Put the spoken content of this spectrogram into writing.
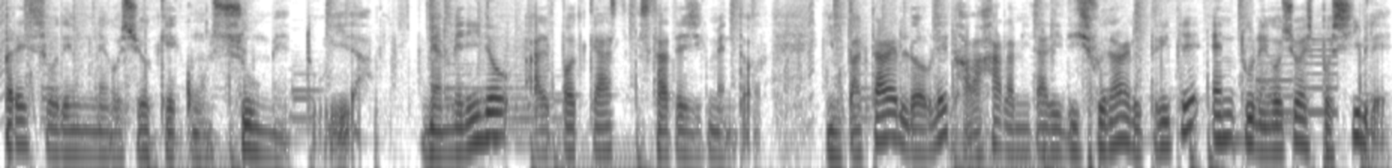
preso de un negocio que consume tu vida. Bienvenido al podcast Strategic Mentor. Impactar el doble, trabajar la mitad y disfrutar el triple en tu negocio es posible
